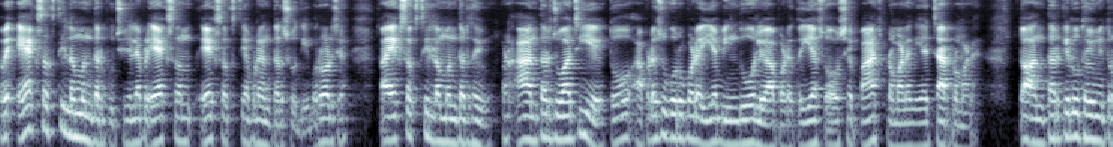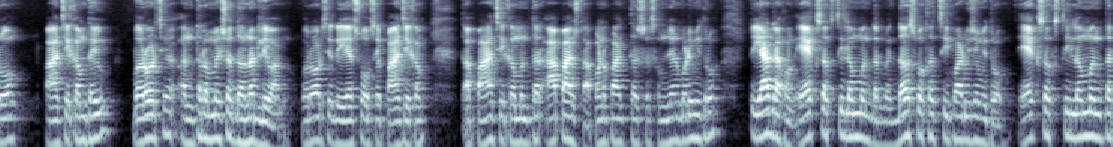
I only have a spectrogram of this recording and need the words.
હવે એક્સ અક્ષથી લંબ અંતર પૂછ્યું છે, એટલે આપણે એક્સ એક્સ અક્ષથી આપણે અંતર શોધીએ. બરાબર છે? આ એક્સ અક્ષથી લંબ અંતર થયું. પણ આ અંતર જોવા જઈએ તો આપણે શું કરવું પડે? અહીંયા બિંદુઓ લેવા પડે. તો અહીંયા શું આવશે પાંચ પ્રમાણે અહીંયા ચાર પ્રમાણે. તો આ અંતર કેટલું થયું મિત્રો? પાંચ એકમ થયું. બરાબર છે? અંતર હંમેશા ધન જ લેવાનું. બરાબર છે? તો અહીંયા શું આવશે પાંચ એકમ. તો આ પાંચ એકમ અંતર આ પાંચ તો આ પણ પાંચ થશે. સમજણ પડી મિત્રો? તો યાદ રાખવાનું એક્સ અક્ષથી લંબ અંતર મેં દસ વખત શીખવાડ્યું છે મિત્રો. એક્સ અક્ષથી લંબ અંતર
